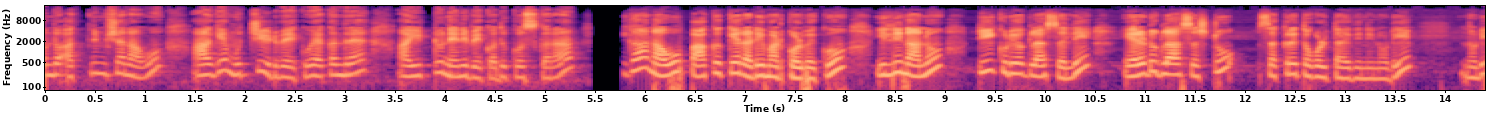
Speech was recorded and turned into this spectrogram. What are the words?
ಒಂದು ಹತ್ತು ನಿಮಿಷ ನಾವು ಹಾಗೆ ಮುಚ್ಚಿ ಇಡಬೇಕು. ಯಾಕಂದರೆ ಆ ಹಿಟ್ಟು ನೆನಿಬೇಕು ಅದಕ್ಕೋಸ್ಕರ. ಈಗ ನಾವು ಪಾಕಕ್ಕೆ ರೆಡಿ ಮಾಡ್ಕೊಳ್ಬೇಕು. ಇಲ್ಲಿ ನಾನು ಟೀ ಕುಡಿಯೋ ಗ್ಲಾಸಲ್ಲಿ ಎರಡು ಗ್ಲಾಸಷ್ಟು ಸಕ್ಕರೆ ತಗೊಳ್ತಾ ಇದ್ದೀನಿ ನೋಡಿ. ನೋಡಿ,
